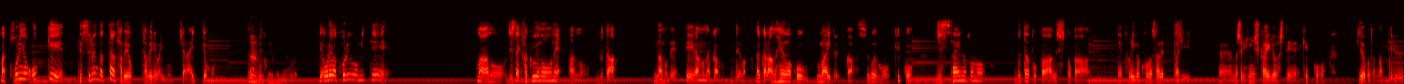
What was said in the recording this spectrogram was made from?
まあ、これを OK ってするんだったら食べよ、食べればいいんじゃないって思う。なるほど、なるほど、なるほど。で、俺はこれを見て、まあ、あの、実際架空のね、あの、豚なので、映画の中では。だからあの辺はこう、うまいというか、すごいもう結構、実際のその、豚とか牛とか、ね、鳥が殺されたり、えーむしろ品種改良して結構ひどいことになってる、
